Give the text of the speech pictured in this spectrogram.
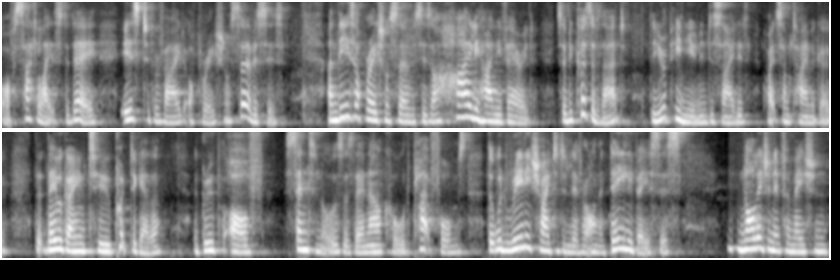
of satellites today is to provide operational services. And these operational services are highly, highly varied. So, because of that, the European Union decided quite some time ago that they were going to put together a group of sentinels, as they're now called, platforms that would really try to deliver on a daily basis knowledge and information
